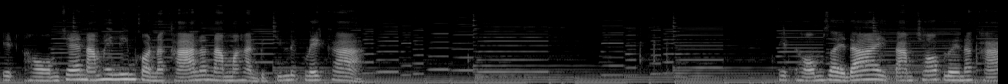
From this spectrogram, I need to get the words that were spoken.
เห็ดหอมแช่น้ำให้นิ่มก่อนนะคะ แล้วนำมาหั่นเป็นชิ้นเล็ก ๆ ค่ะ เห็ดหอมใส่ได้ตามชอบเลยนะคะ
